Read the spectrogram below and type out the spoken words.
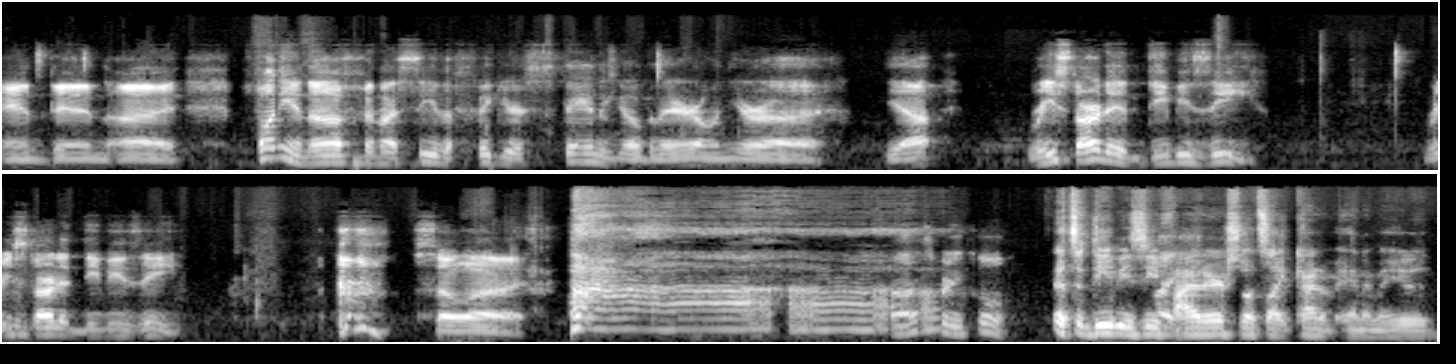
And then, uh, funny enough, and I see the figure standing over there on your, uh, yeah, restarted DBZ. Restarted DBZ. so, uh, oh, that's pretty cool. It's a DBZ Like- fighter, so it's like kind of animated.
